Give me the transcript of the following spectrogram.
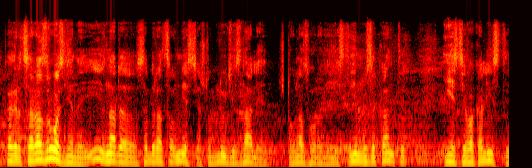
как говорится, разрознены, и надо собираться вместе, чтобы люди знали, что у нас в городе есть и музыканты, есть и вокалисты.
